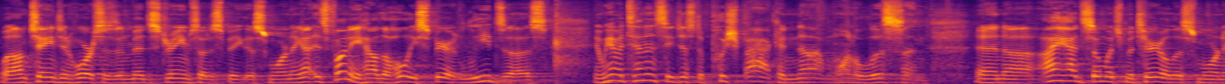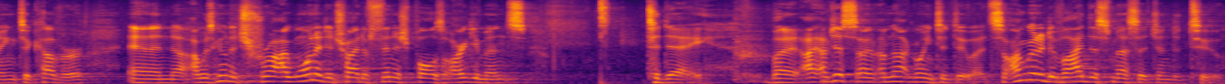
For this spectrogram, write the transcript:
Well, I'm changing horses in midstream, so to speak, this morning. It's funny how the Holy Spirit leads us, and we have a tendency just to push back and not want to listen. And uh, I had so much material this morning to cover, and uh, I was going to try, I wanted to try to finish Paul's arguments today, but I, I'm just, I'm not going to do it. So I'm going to divide this message into two.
